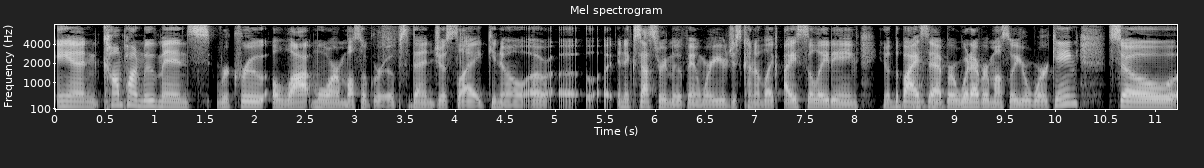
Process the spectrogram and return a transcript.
And compound movements recruit a lot more muscle groups than just like you know a, a, an accessory movement where you're just kind of like isolating you know the bicep or whatever muscle you're working. So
